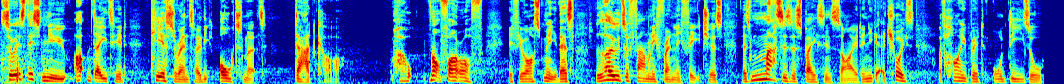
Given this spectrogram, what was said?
So is this new updated Kia Sorento the ultimate dad car? Well, not far off, if you ask me. There's loads of family friendly features, there's masses of space inside, and you get a choice of hybrid or diesel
